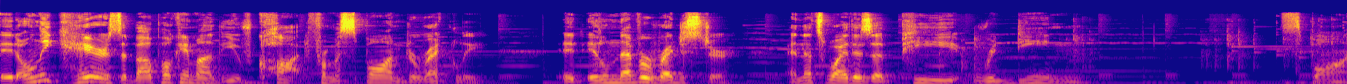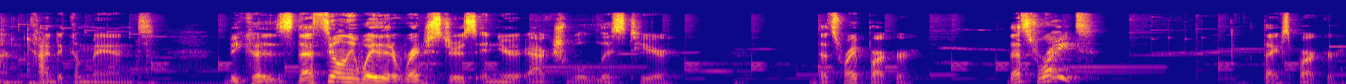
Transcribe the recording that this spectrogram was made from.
It only cares about Pokemon that you've caught from a spawn directly. It, it'll never register. And that's why there's a P redeem spawn kind of command because that's the only way that it registers in your actual list here. That's right, Parker. That's right! Thanks, Parker.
